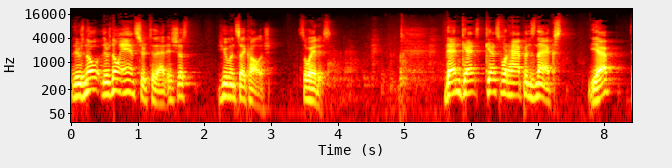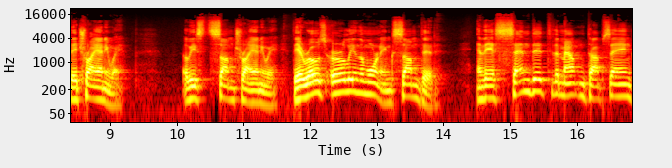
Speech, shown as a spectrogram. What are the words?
There's no, there's no answer to that. It's just human psychology. It's the way it is. Then guess, guess what happens next? Yep, they try anyway. At least some try anyway. They arose early in the morning, some did, and they ascended to the mountaintop, saying,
